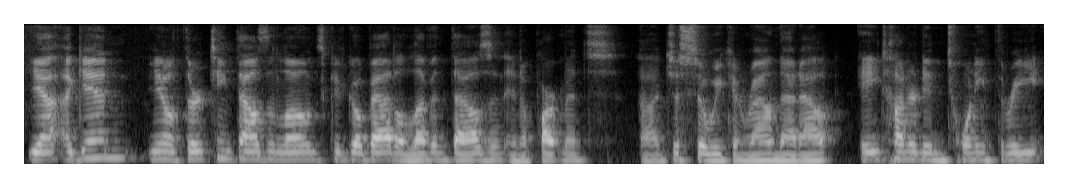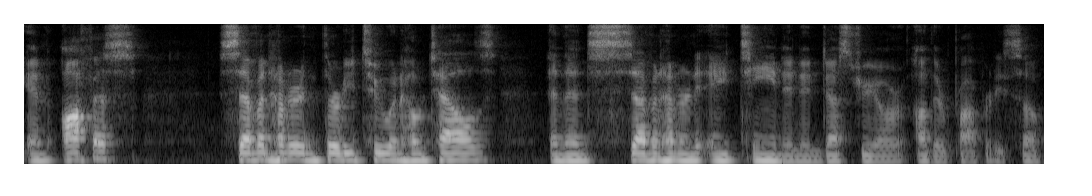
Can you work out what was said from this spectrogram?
Yeah, again, you know, 13,000 loans could go bad, 11,000 in apartments, uh, just so we can round that out. 823 in office, 732 in hotels, and then 718 in industrial or other properties. So,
